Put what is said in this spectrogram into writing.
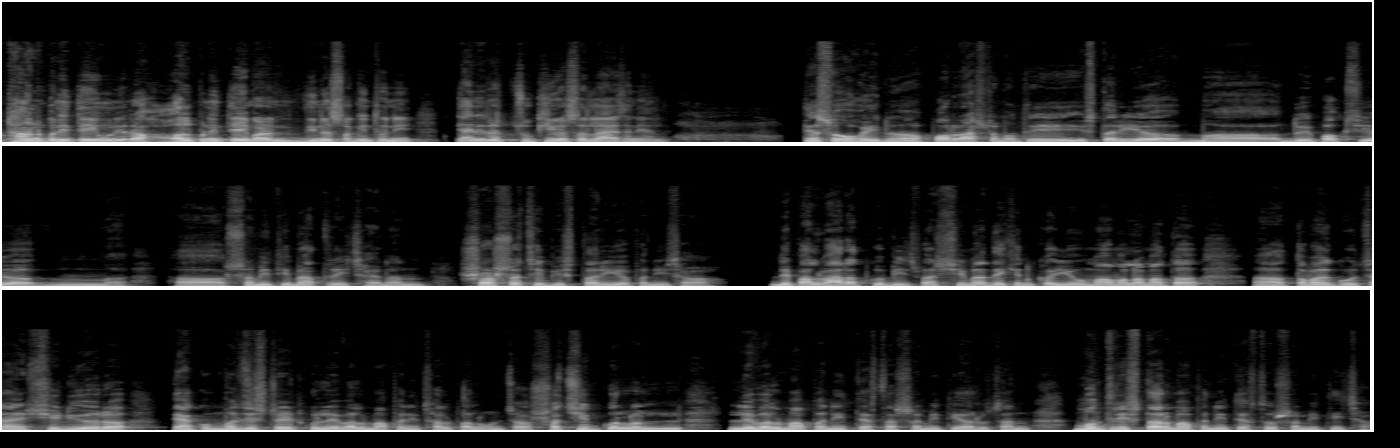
उठान पनि त्यही हुने र हल पनि त्यहीँबाट दिन सकिन्थ्यो नि। त्यहाँनिर चुकियो जस्तो लागेको छ नि यहाँलाई। त्यसो होइन। परराष्ट्र मन्त्री स्तरीय द्विपक्षीय समिति मात्रै छैनन्। सहसचिव स्तरीय पनि छ। नेपाल भारतको बिचमा सीमादेखि कैयौँ मामलामा त तपाईँको चाहिँ सिडिओ र त्यहाँको मजिस्ट्रेटको लेभलमा पनि छलफल हुन्छ। सचिवको लेभलमा पनि त्यस्ता समितिहरू छन्। मन्त्री स्तरमा पनि त्यस्तो समिति छ।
